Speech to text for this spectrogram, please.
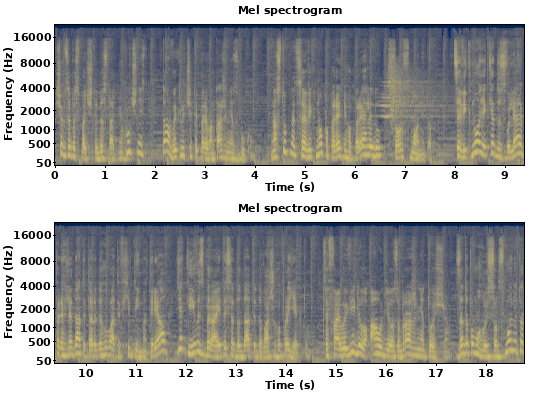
щоб забезпечити достатню гучність та виключити перевантаження звуку. Наступне це вікно попереднього перегляду Source Monitor. Це вікно, яке дозволяє переглядати та редагувати вхідний матеріал, який ви збираєтеся додати до вашого проєкту. Це файли відео, аудіо, зображення тощо. За допомогою Source Monitor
